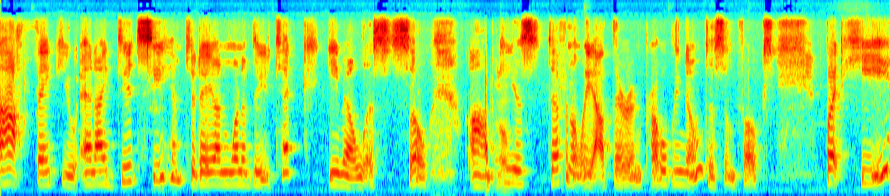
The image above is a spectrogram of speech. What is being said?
Ah, thank you. And I did see him today on one of the tech email lists. So um, Oh. he is definitely out there and probably known to some folks. But he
